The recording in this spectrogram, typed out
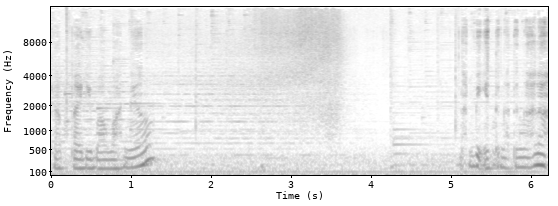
capai di bawahnya. Ambil yang tengah-tengah lah.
